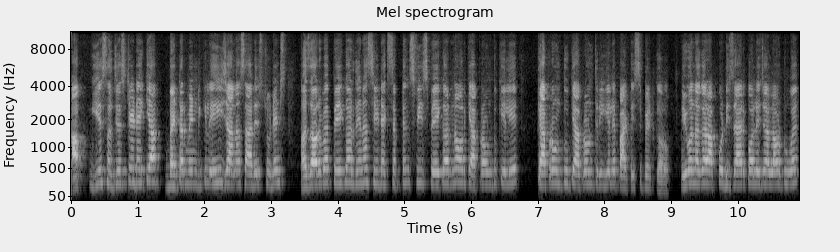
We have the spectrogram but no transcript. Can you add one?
आप ये सजेस्टेड है कि आप बेटरमेंट के लिए ही जाना सारे स्टूडेंट्स हज़ार रुपए पे कर देना सीट एक्सेप्टेंस फ़ीस पे करना और कैपराउंड के लिए कैपराउंड टू कैपराउंड थ्री के लिए पार्टिसिपेट करो। इवन अगर आपको डिज़ायर कॉलेज अलाउट हुआ है,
